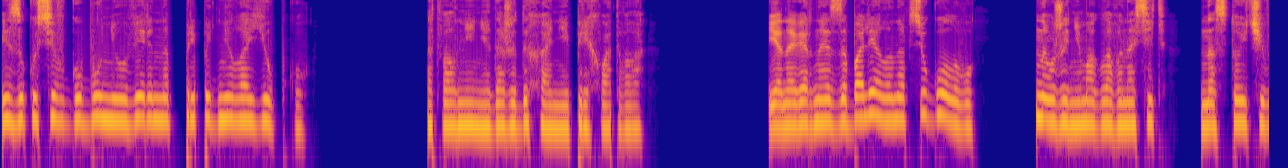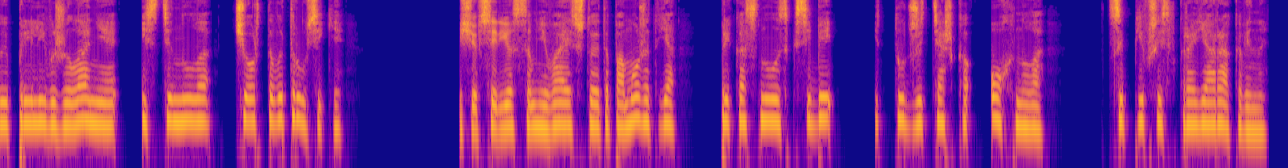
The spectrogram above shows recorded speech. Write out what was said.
и, закусив губу, неуверенно приподняла юбку. От волнения даже дыхание перехватывало. Я, наверное, заболела на всю голову, но уже не могла выносить настойчивые приливы желания и стянула чертовы трусики. Еще всерьез сомневаясь, что это поможет, я прикоснулась к себе и тут же тяжко охнула, цепившись в края раковины.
